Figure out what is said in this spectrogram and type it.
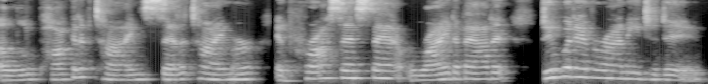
a little pocket of time, set a timer, and process that, write about it, do whatever I need to do.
